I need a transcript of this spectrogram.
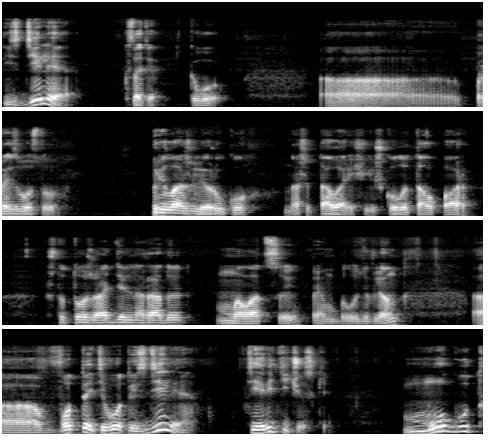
изделие, кстати, к его э, производству приложили руку наши товарищи из школы Талпар, что тоже отдельно радует. Молодцы, прям был удивлен. Э, вот эти вот изделия теоретически могут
